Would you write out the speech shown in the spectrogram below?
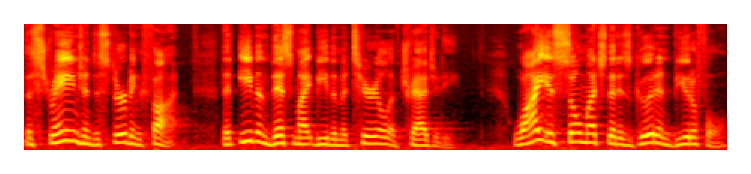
the strange and disturbing thought that even this might be the material of tragedy? Why is so much that is good and beautiful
